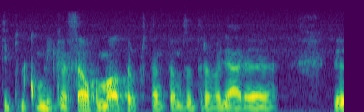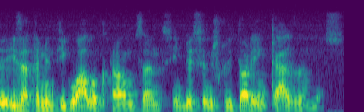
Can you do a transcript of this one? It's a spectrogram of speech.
tipo de comunicação remota, portanto estamos a trabalhar a, a, exatamente igual ao que estávamos antes, em vez de ser no escritório, em casa, mas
